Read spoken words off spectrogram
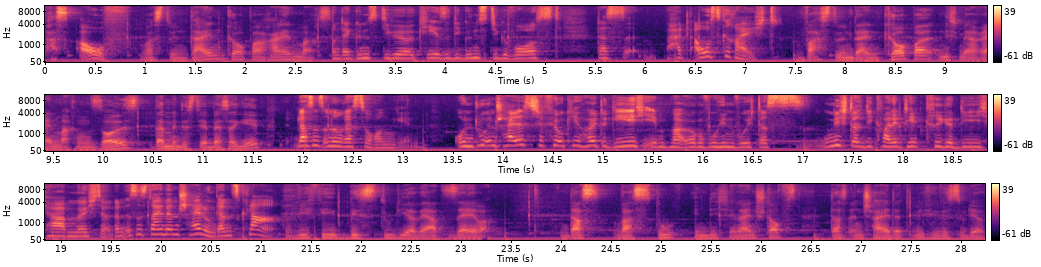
pass auf, was du in deinen Körper reinmachst. Und der günstige Käse, die günstige Wurst, das hat ausgereicht. Was du in deinen Körper nicht mehr reinmachen sollst, damit es dir besser geht. Lass uns in ein Restaurant gehen. Und du entscheidest dich dafür, okay, heute gehe ich eben mal irgendwo hin, wo ich das nicht die Qualität kriege, die ich haben möchte. Dann ist es deine Entscheidung, ganz klar. Wie viel bist du dir wert selber? Das, was du in dich hineinstopfst, das entscheidet, wie viel bist du dir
